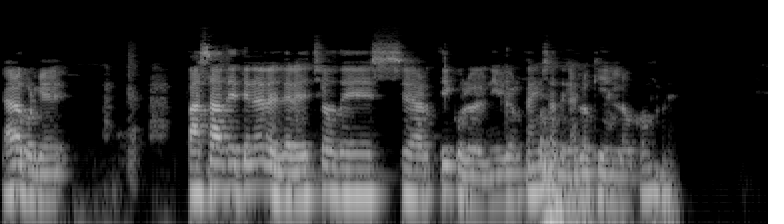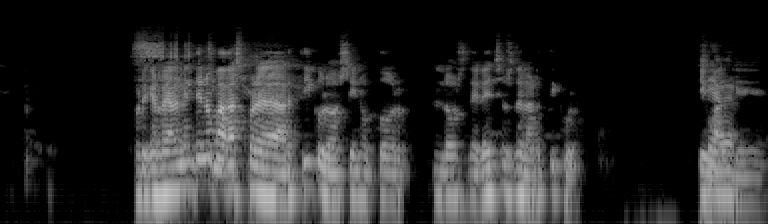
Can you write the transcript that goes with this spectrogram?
Claro, porque pasa de tener el derecho de ese artículo del New York Times a tenerlo quien lo compre. Porque realmente no pagas por el artículo, sino por los derechos del artículo. Igual que...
